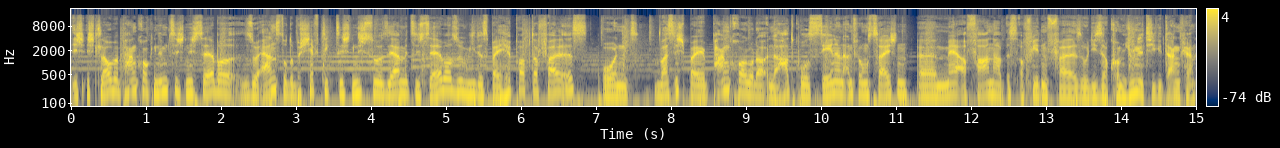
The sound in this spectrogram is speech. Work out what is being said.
ich, ich glaube, Punkrock nimmt sich nicht selber so ernst oder beschäftigt sich nicht so sehr mit sich selber, so wie das bei Hip-Hop der Fall ist. Und was ich bei Punkrock oder in der Hardcore-Szene in Anführungszeichen äh, mehr erfahren habe, ist auf jeden Fall so dieser Community-Gedanke.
